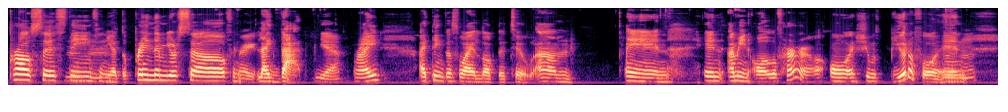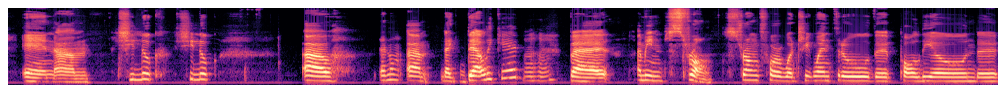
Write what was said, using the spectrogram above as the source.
process things mm-hmm. and you had to print them yourself and right. like that yeah right i think that's why i loved it too um and and i mean all of her all she was beautiful and mm-hmm. and um she looked she looked uh I don't um like delicate, mm-hmm. but I mean strong, strong for what she went through, the polio and the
